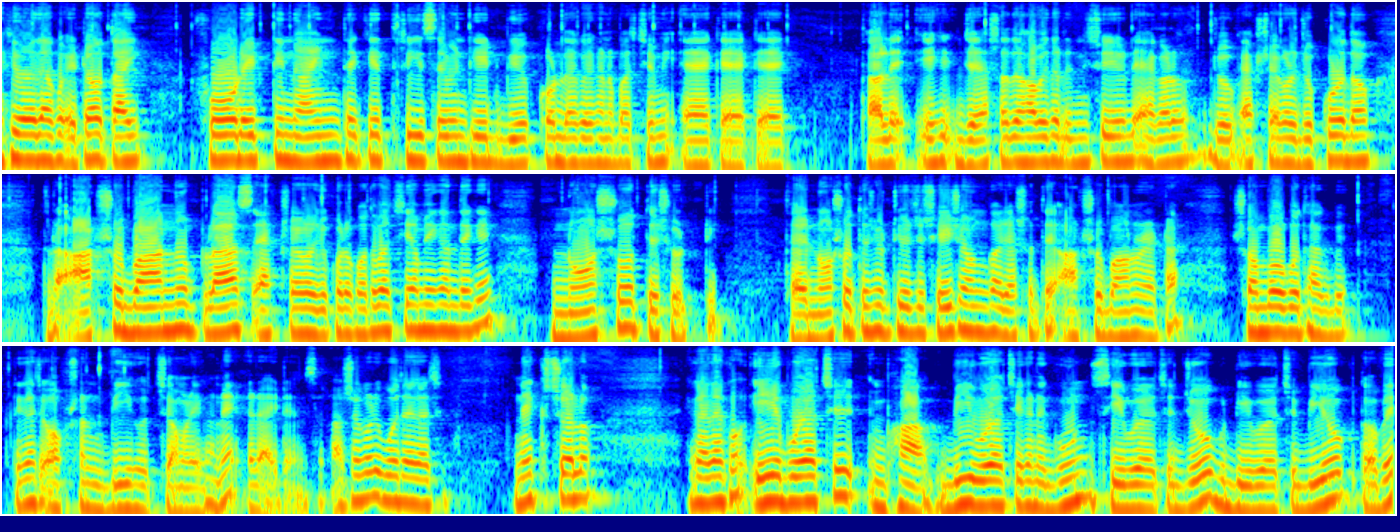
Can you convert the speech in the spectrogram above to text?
একইভাবে দেখো, এটাও তাই ফোর এইটটি নাইন থেকে থ্রি সেভেন্টি এইট বিয়োগ করে, দেখো, এখানে পাচ্ছি আমি এক এক এক। তাহলে এই যার সাথে হবে, তাহলে নিশ্চয়ই এগারো যোগ, একশো এগারো যোগ করে দাও। তাহলে আটশো বাহান্ন প্লাস একশো এগারো যোগ করে কত পাচ্ছি আমি এখান থেকে? নশো তেষট্টি। তাই নশো তেষট্টি হচ্ছে সেই সংখ্যা যার সাথে আটশো বাহান্নর একটা সম্পর্ক থাকবে। ঠিক আছে? অপশান বি হচ্ছে আমার এখানে রাইট অ্যান্সার আশা করি বোঝা গেছে। নেক্সট চলো। এখানে দেখো এ বোঝাচ্ছে ভাগ বি বোঝাচ্ছে এখানে গুণ সি বোঝাচ্ছে যোগ ডি বোঝাচ্ছে বিয়োগ। তবে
